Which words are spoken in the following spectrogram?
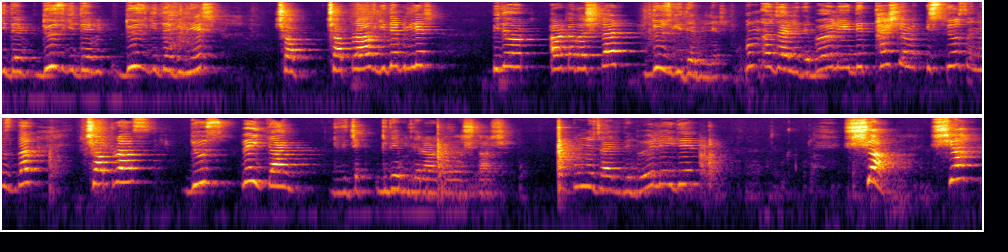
gide, düz gide, düz gidebilir, çap, çapraz gidebilir. Bir de arkadaşlar düz gidebilir. Bunun özelliği de böyleydi. Taş yemek istiyorsanız da çapraz, düz ve yan gidecek, gidebilir arkadaşlar. Bunun özelliği de böyleydi. Şah. Şah.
